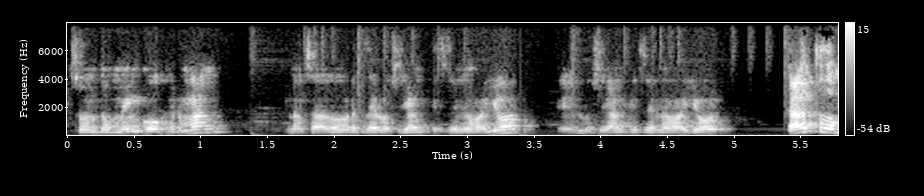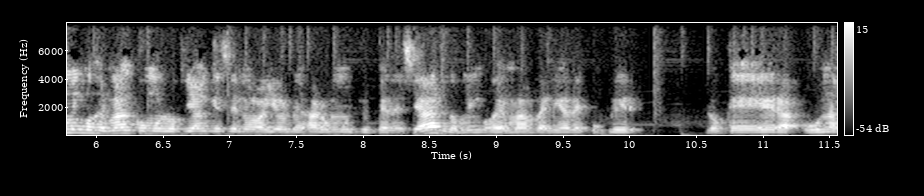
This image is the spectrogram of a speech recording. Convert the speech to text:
son Domingo Germán, lanzador de los Yankees de Nueva York. Eh, los Yankees de Nueva York, tanto Domingo Germán como los Yankees de Nueva York dejaron mucho que desear. Domingo Germán venía de cumplir lo que era una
